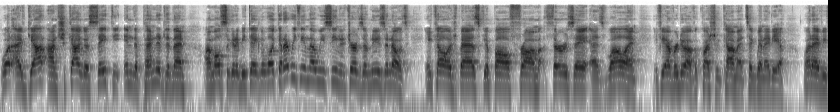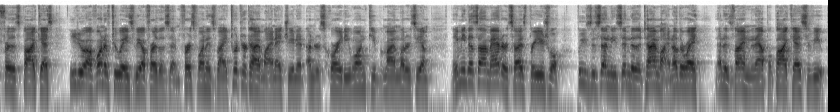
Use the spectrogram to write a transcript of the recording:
what I've got on Chicago State, the independent, and then I'm also going to be taking a look at everything that we've seen in terms of news and notes in college basketball from Thursday as well. And if you ever do have a question, comment, segment idea, what have you for this podcast, you do have one of two ways we fire those in. First one is my Twitter timeline at unit underscore 81. Keep in mind, letters EM. Naming does not matter, so as per usual, please do send these into the timeline. Other way, that is via an Apple Podcast review.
